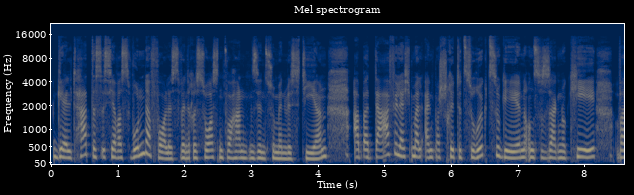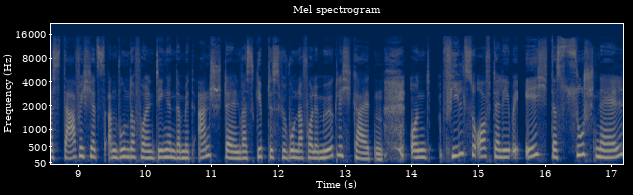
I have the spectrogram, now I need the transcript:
Geld hat, das ist ja was Wundervolles, wenn Ressourcen vorhanden sind zum Investieren. Aber da vielleicht mal ein paar Schritte zurückzugehen und zu sagen, okay, was darf ich jetzt an wundervollen Dingen damit anstellen? Was gibt es für wundervolle Möglichkeiten? Und viel zu oft erlebe ich, dass zu schnell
